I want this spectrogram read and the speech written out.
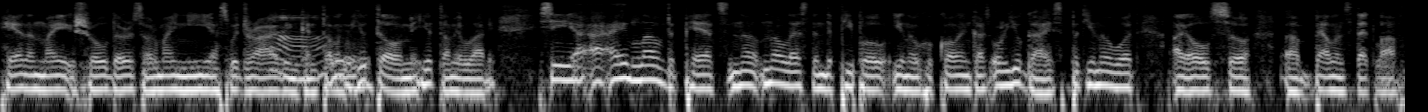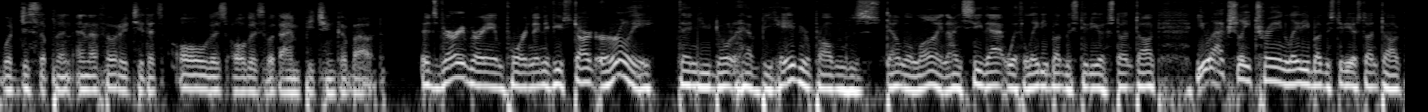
head on my shoulders or my knee as we're driving and telling me, you tell me, you tell me, Vladi. See, I, I love the pets no no less than the people you know who calling us or you guys, but you know what? I also uh, balance that love with discipline and authority. That's always always what I'm pitching about. It's very, very important. And if you start early, then you don't have behavior problems down the line. I see that with Ladybug the Studio Stunt Dog. You actually trained Ladybug the Studio Stunt Dog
